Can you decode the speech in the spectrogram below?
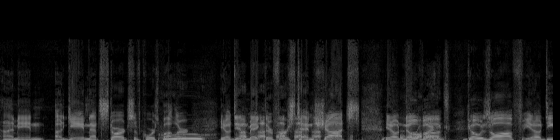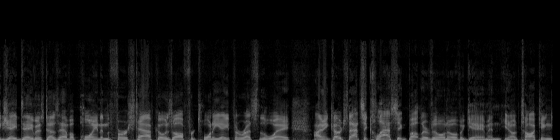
I mean, a game that starts, of course, Butler, Ooh. you know, didn't make their first 10 shots. You know, Nova right. goes off. You know, DJ Davis does have a point in the first half, goes off for 28 the rest of the way. I mean, coach, that's a classic Butler Villanova game. And, you know, talking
